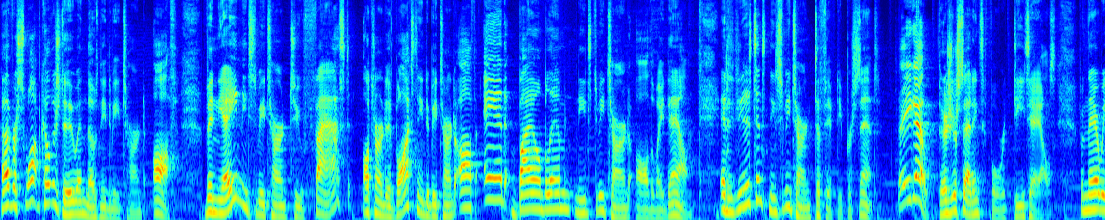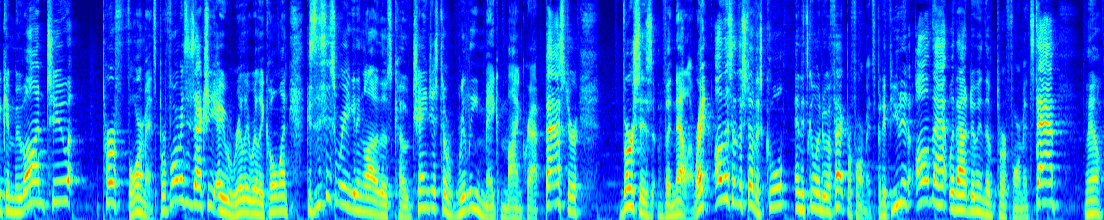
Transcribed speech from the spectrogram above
However, swamp colors do, and those need to be turned off. Vignette needs to be turned to fast. Alternative blocks need to be turned off and Biome Blend needs to be turned all the way down. Entity Distance needs to be turned to 50%. There you go. There's your settings for details. From there, we can move on to performance. Performance is actually a really, really cool one because this is where you're getting a lot of those code changes to really make Minecraft faster versus vanilla, right? All this other stuff is cool and it's going to affect performance. But if you did all that without doing the performance tab, well,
